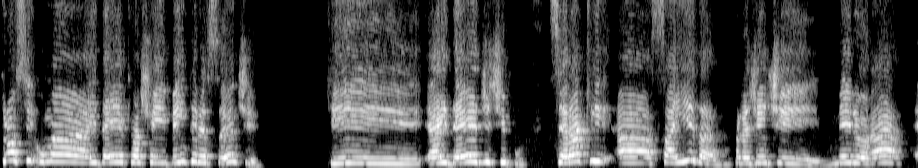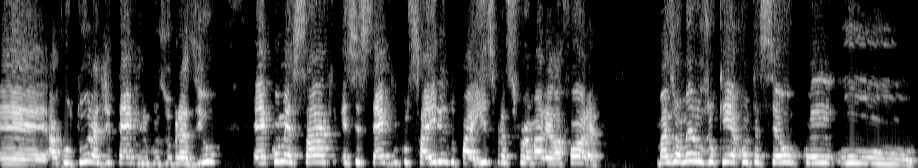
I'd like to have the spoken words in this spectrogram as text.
trouxe uma ideia que eu achei bem interessante, que é a ideia de tipo, será que a saída para a gente melhorar é, a cultura de técnicos do Brasil é começar esses técnicos saírem do país para se formarem lá fora? Mais ou menos o que aconteceu com o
